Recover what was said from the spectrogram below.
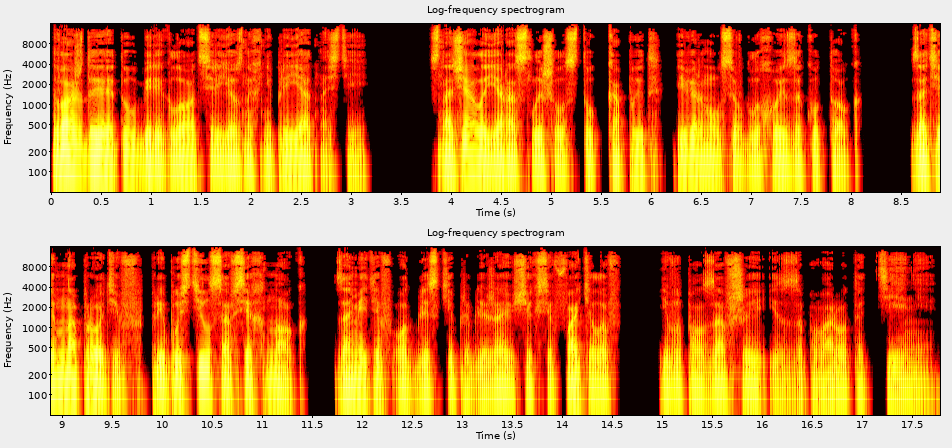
Дважды это уберегло от серьезных неприятностей. Сначала я расслышал стук копыт и вернулся в глухой закуток. Затем, напротив, припустил со всех ног, заметив отблески приближающихся факелов и выползавшие из-за поворота тени.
